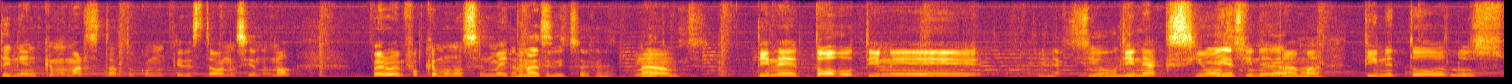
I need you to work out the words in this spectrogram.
tenían que mamarse tanto con lo que estaban haciendo, ¿no? Pero enfoquémonos en Matrix. Matrix, ajá. Matrix. Tiene todo, tiene Tiene acción. tiene acción, tiene tiene, drama, drama. tiene todos los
